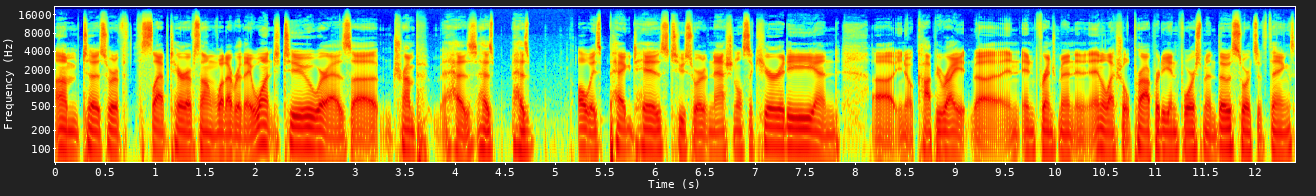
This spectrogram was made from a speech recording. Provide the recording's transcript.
um, to sort of slap tariffs on whatever they want to, whereas uh, Trump has has has always pegged his to sort of national security and uh, you know copyright uh, infringement and intellectual property enforcement, those sorts of things.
